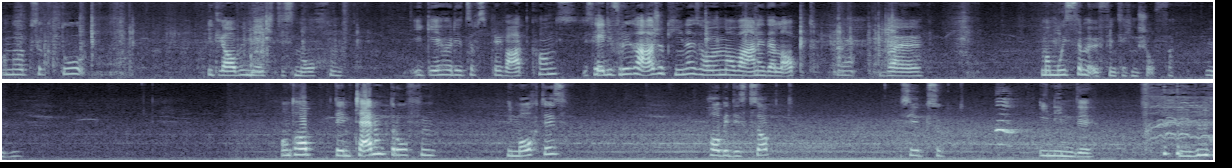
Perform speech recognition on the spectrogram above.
Und habe gesagt, du, ich glaube, ich möchte das machen. Ich gehe halt jetzt aufs Privatkons. Das hätte ich früher auch schon können, das habe ich mir aber auch nicht erlaubt, Ja. weil man muss am Öffentlichen schaffen. Und habe die Entscheidung getroffen, ich mache das. Habe ich das gesagt. Sie hat gesagt, ich nehme die.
